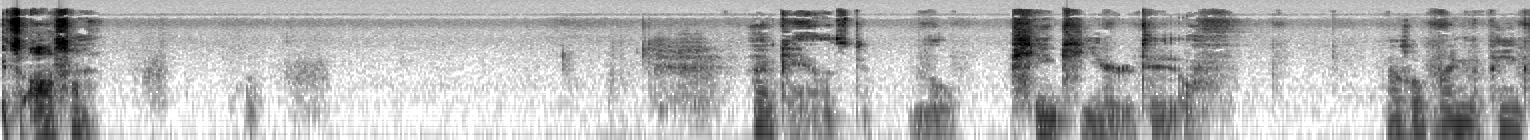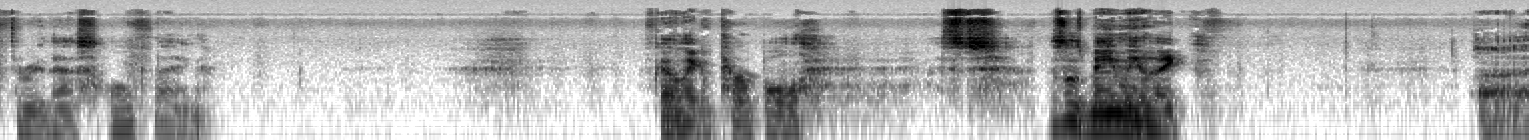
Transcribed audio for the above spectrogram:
It's awesome. Okay, let's do a little pink here too. Might as well bring the pink through this whole thing. I've got like a purple. This was mainly like uh,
